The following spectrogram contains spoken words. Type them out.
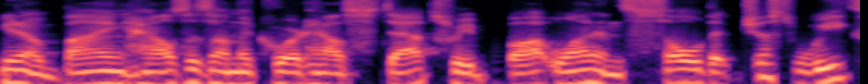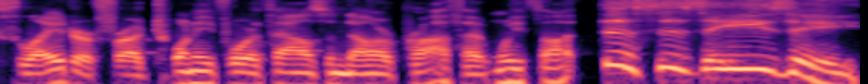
you know buying houses on the courthouse steps. We bought one and sold it just weeks later for a $24000 profit. And we thought this is easy.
